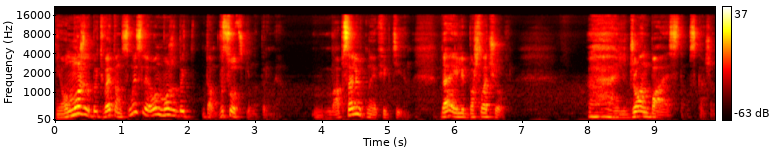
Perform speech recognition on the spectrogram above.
И он может быть в этом смысле, он может быть там, Высоцкий, например, абсолютно эффективен, да, или Башлачев, или Джон Байес, там, скажем.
